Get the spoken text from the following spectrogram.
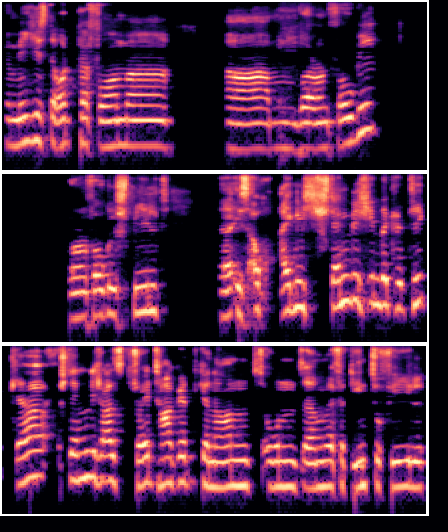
Für mich ist der Hot Performer ähm, Warren Vogel. Warren Vogel spielt, äh, ist auch eigentlich ständig in der Kritik, ja, ständig als Trade Target genannt und ähm, er verdient zu viel.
